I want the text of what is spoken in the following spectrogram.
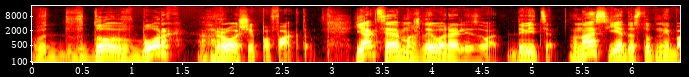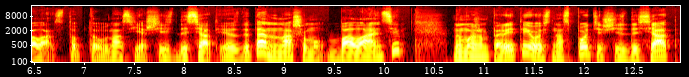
в, борг гроші по факту. Як це можливо реалізувати? Дивіться, у нас є доступний баланс, тобто у нас є 60 USDT на нашому балансі. Ми можемо перейти ось на споті 60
